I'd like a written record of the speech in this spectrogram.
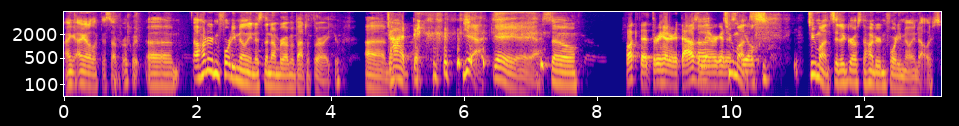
I, I, gotta look this up real quick. Um, 140 million is the number I'm about to throw at you. Um, God damn. yeah, yeah, yeah, yeah, So, fuck that 300,000 uh, they were gonna two steal. months. two months. It had grossed 140 million dollars.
